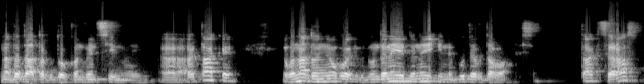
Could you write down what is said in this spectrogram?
на додаток до конвенційної е, атаки, вона до нього до неї, до неї і не буде вдаватися. Так, це раз.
